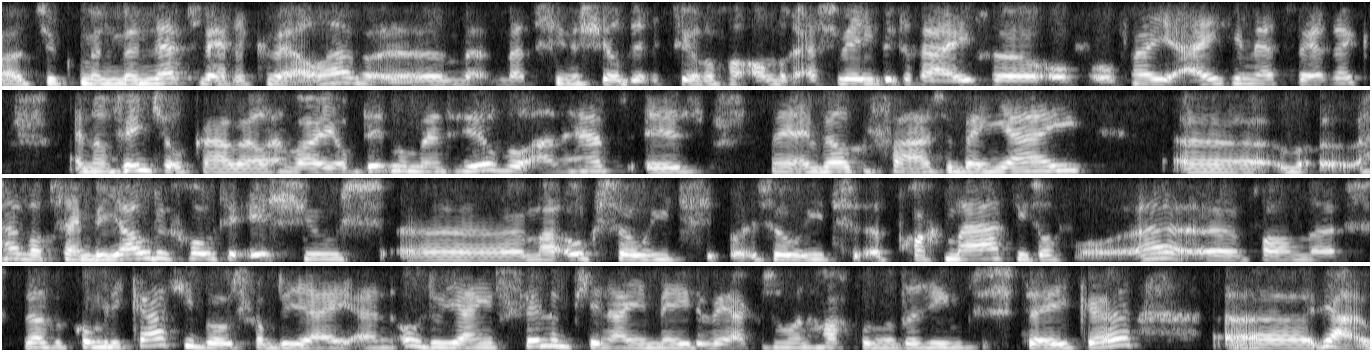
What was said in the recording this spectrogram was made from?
natuurlijk mijn, mijn, netwerk wel, hè, eh, met financieel directeuren van andere SW-bedrijven of, of hè, je eigen netwerk. En dan vind je elkaar wel. En waar je op dit moment heel veel aan hebt, is nou ja, in welke fase ben jij? Uh, wat zijn bij jou de grote issues? Uh, maar ook zoiets, zoiets pragmatisch of van welke communicatieboodschap doe jij? En oh, doe jij een filmpje naar je medewerkers om een hart onder de riem te steken? ja,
